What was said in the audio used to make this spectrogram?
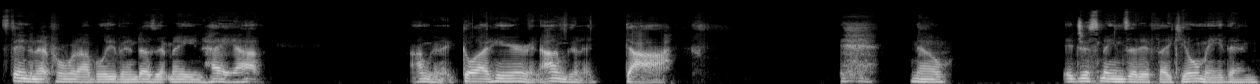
standing up for what I believe in doesn't mean, hey, I, I'm going to go out here and I'm going to die. no, it just means that if they kill me, then,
